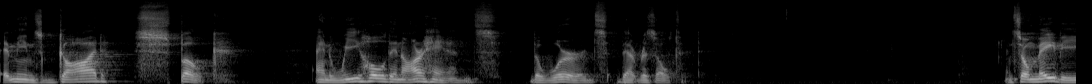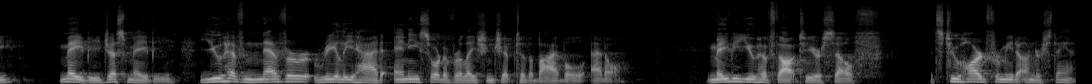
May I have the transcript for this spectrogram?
It means God spoke, and we hold in our hands the words that resulted. And so maybe, maybe, just maybe, you have never really had any sort of relationship to the Bible at all. Maybe you have thought to yourself, it's too hard for me to understand,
